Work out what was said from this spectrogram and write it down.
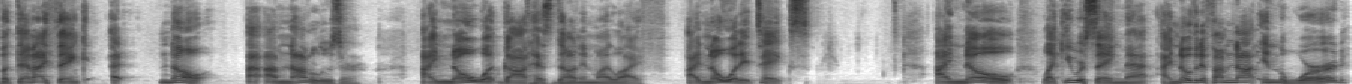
But then I think, uh, no, I, I'm not a loser. I know what God has done in my life. I know what it takes. I know, like you were saying, Matt, I know that if I'm not in the word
